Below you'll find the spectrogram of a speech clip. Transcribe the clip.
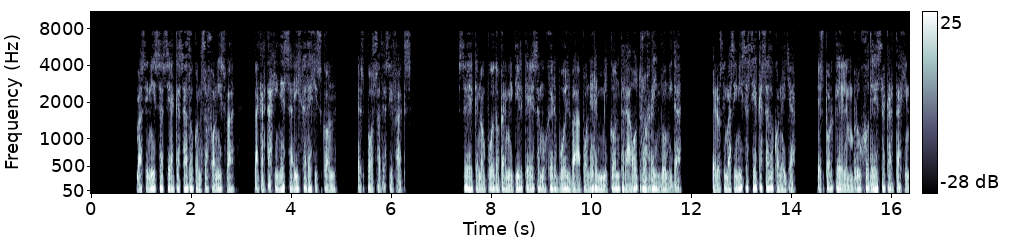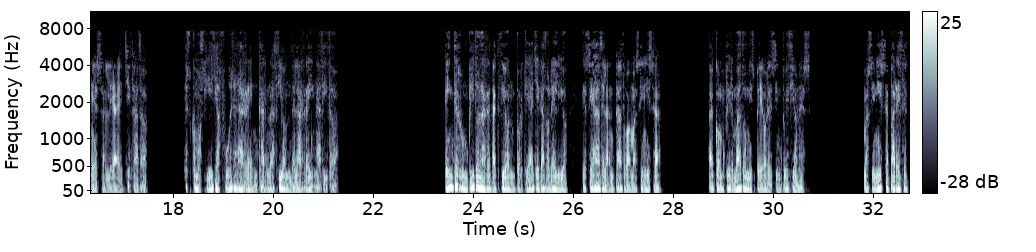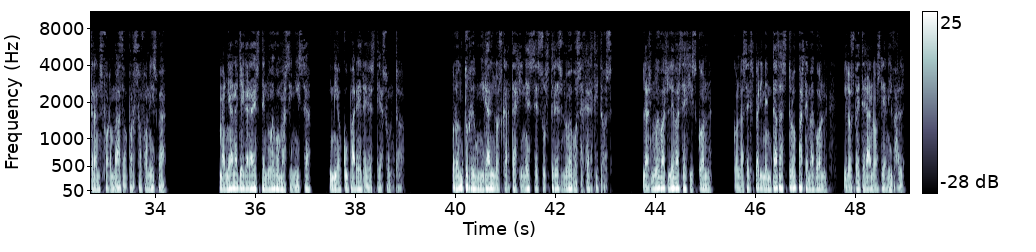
Masinisa se ha casado con Sofonisba, la cartaginesa hija de Giscón, esposa de Sifax. Sé que no puedo permitir que esa mujer vuelva a poner en mi contra a otro rey númida, pero si Masinisa se ha casado con ella, es porque el embrujo de esa cartaginesa le ha hechizado. Es como si ella fuera la reencarnación de la reina Dido. He interrumpido la redacción porque ha llegado Lelio, que se ha adelantado a Masinisa. Ha confirmado mis peores intuiciones. Masinisa parece transformado por Sofonisba. Mañana llegará este nuevo Masinisa y me ocuparé de este asunto. Pronto reunirán los cartagineses sus tres nuevos ejércitos, las nuevas levas de Giscón, con las experimentadas tropas de Magón y los veteranos de Aníbal.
